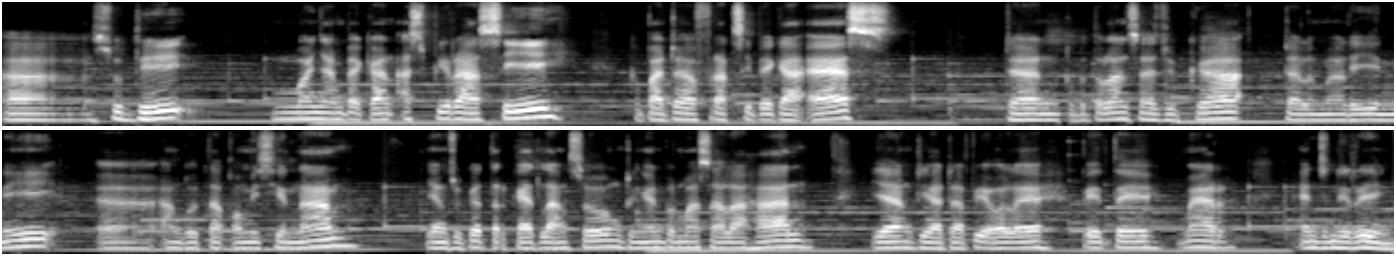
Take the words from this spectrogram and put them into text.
uh, sudi menyampaikan aspirasi kepada fraksi PKS dan kebetulan saya juga dalam hal ini eh, anggota Komisi 6 yang juga terkait langsung dengan permasalahan yang dihadapi oleh PT Mer Engineering.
